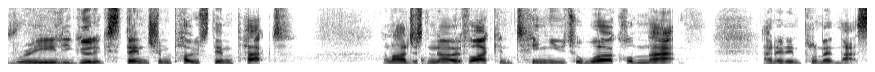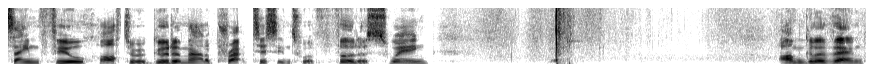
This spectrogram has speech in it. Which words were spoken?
really good extension post impact. And I just know if I continue to work on that and then implement that same feel after a good amount of practice into a fuller swing, I'm gonna then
